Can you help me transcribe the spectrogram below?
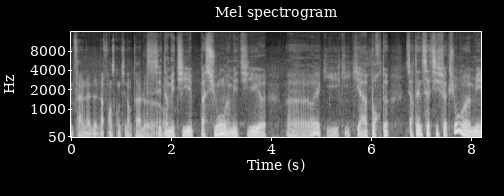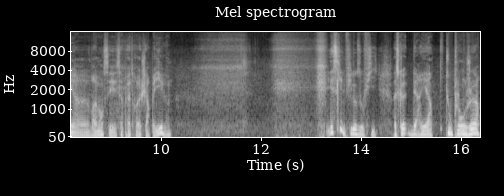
enfin, la, la France continentale. euh, C'est un métier passion, un métier euh, ouais, qui, qui, qui apporte certaines satisfactions, mais vraiment c'est ça peut être cher payé. hein. Est-ce qu'il y a une philosophie? Parce que derrière tout plongeur,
